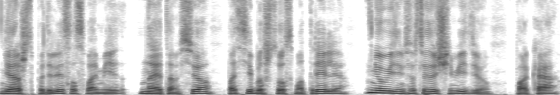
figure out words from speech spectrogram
Я рад, что поделился с вами. На этом все. Спасибо, что смотрели. И увидимся в следующем видео. Пока.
